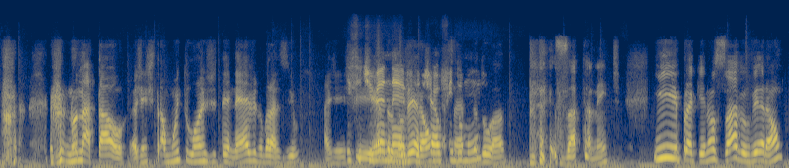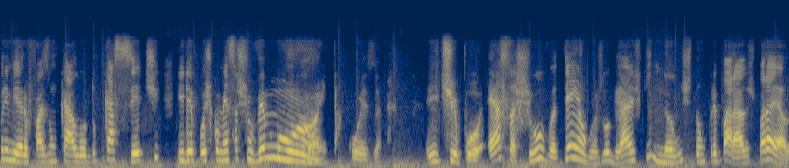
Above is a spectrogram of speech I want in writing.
no Natal a gente está muito longe de ter neve no Brasil. A gente E se tiver neve, verão, é o nessa fim do mundo. ano. Exatamente. E para quem não sabe, o verão primeiro faz um calor do cacete e depois começa a chover muita coisa. E tipo, essa chuva tem alguns lugares que não estão preparados para ela.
